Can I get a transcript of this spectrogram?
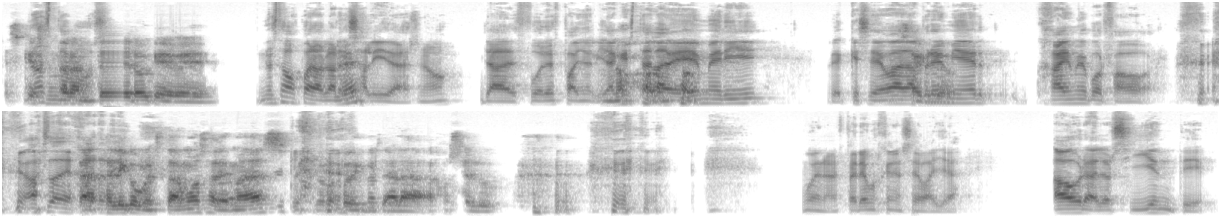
es que es un delantero que. No estamos para hablar de ¿Eh? salidas, ¿no? Ya después el español. Ya que está la de Emery, que se va a la Premier, Jaime, por favor. Vamos a dejar. Tal y como estamos, además, no nos pueden quitar a, José Lu. bueno, esperemos que no se vaya. Ahora, lo siguiente.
